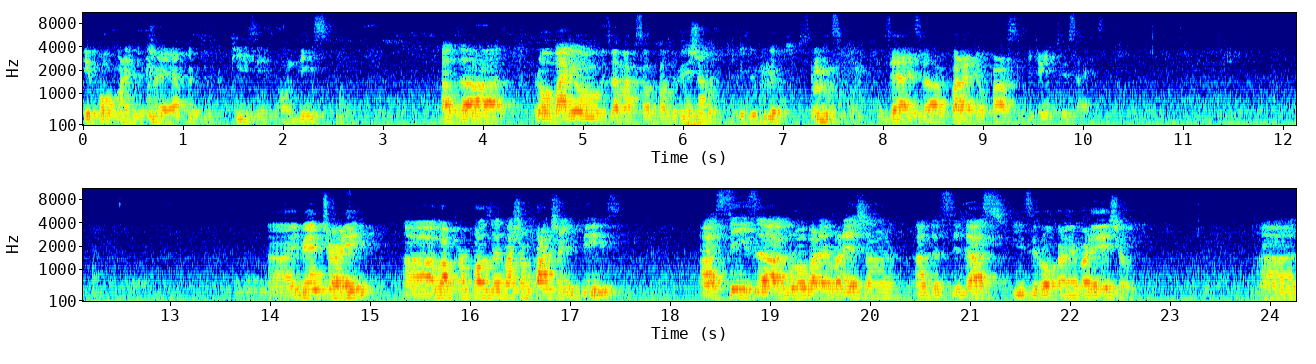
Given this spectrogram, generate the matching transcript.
if opponent player put pieces on this. But the low value of the maximum contribution is a good thing. There is a variety of paths between two sides. Uh, eventually, uh, our proposed evaluation function is this. Uh, C is a global evaluation, and C dash is local evaluation. Uh,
